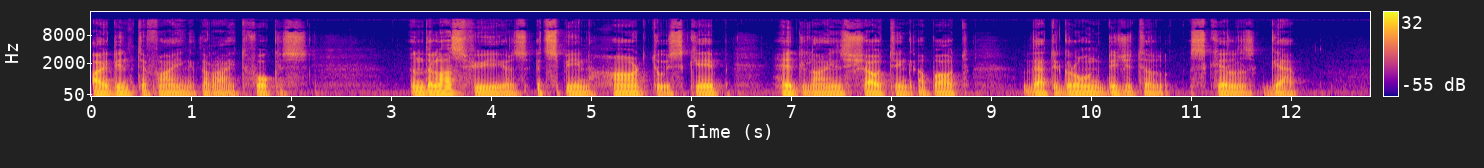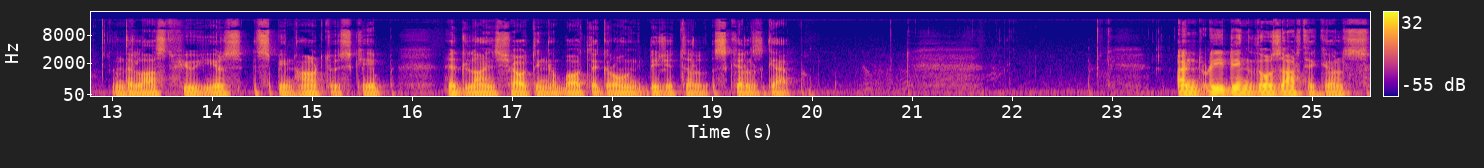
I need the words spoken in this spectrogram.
Identifying the right focus. In the last few years, it's been hard to escape headlines shouting about that growing digital skills gap. In the last few years, it's been hard to escape headlines shouting about the growing digital skills gap. And reading those articles,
